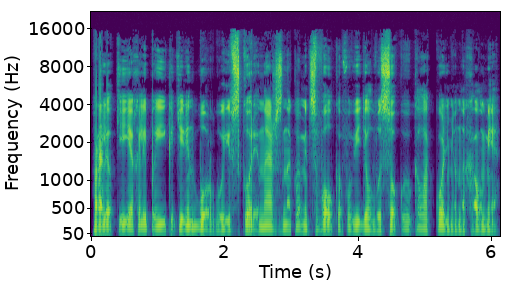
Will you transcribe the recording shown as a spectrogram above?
Пролетки ехали по Екатеринбургу, и вскоре наш знакомец Волков увидел высокую колокольню на холме.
